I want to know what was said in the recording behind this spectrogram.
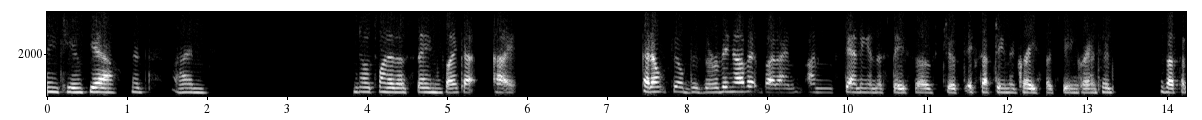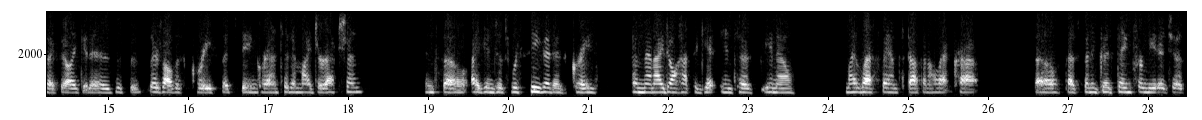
Thank you. Yeah, it's I'm. You know, it's one of those things. Like I, I, I don't feel deserving of it, but I'm I'm standing in the space of just accepting the grace that's being granted. That's what I feel like it is. This is there's all this grace that's being granted in my direction, and so I can just receive it as grace, and then I don't have to get into you know my less than stuff and all that crap. So that's been a good thing for me to just,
